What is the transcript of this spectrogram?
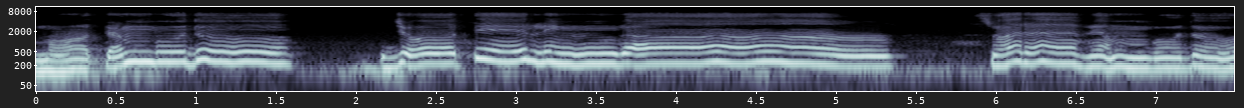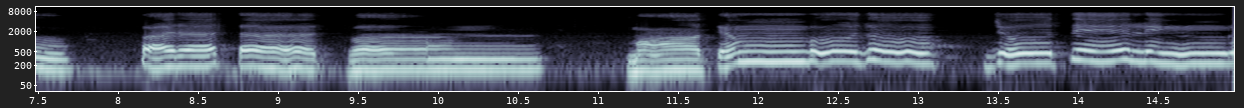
ಮಾತೆಂಬುದು ಜ್ಯೋತಿರ್ಲಿಂಗ ಸ್ವರವೆಂಬುದು ಪರತತ್ವ. ಮಾತೆಂಬುದು ಜ್ಯೋತಿರ್ಲಿಂಗ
